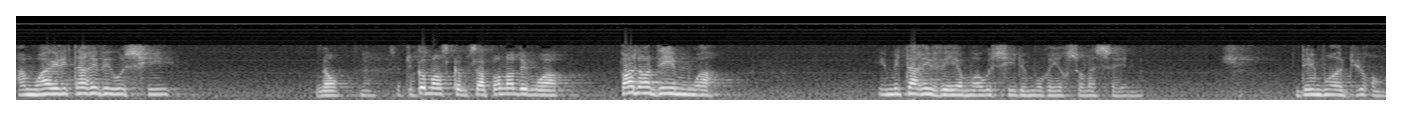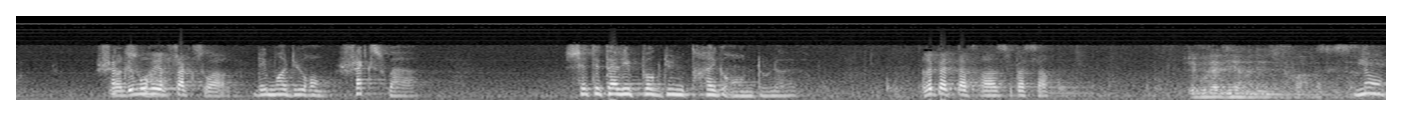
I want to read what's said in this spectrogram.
À moi, il est arrivé aussi. Non. Non, Tu commences comme ça pendant des mois. Pendant des mois, il m'est arrivé à moi aussi de mourir sur la scène. Des mois durant. Chaque Non, de soir. mourir chaque soir. Des mois durant, chaque soir. C'était à l'époque d'une très grande douleur. Répète ta phrase, c'est pas ça. je vais vous la dire, madame, une fois, parce que ça. Non.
